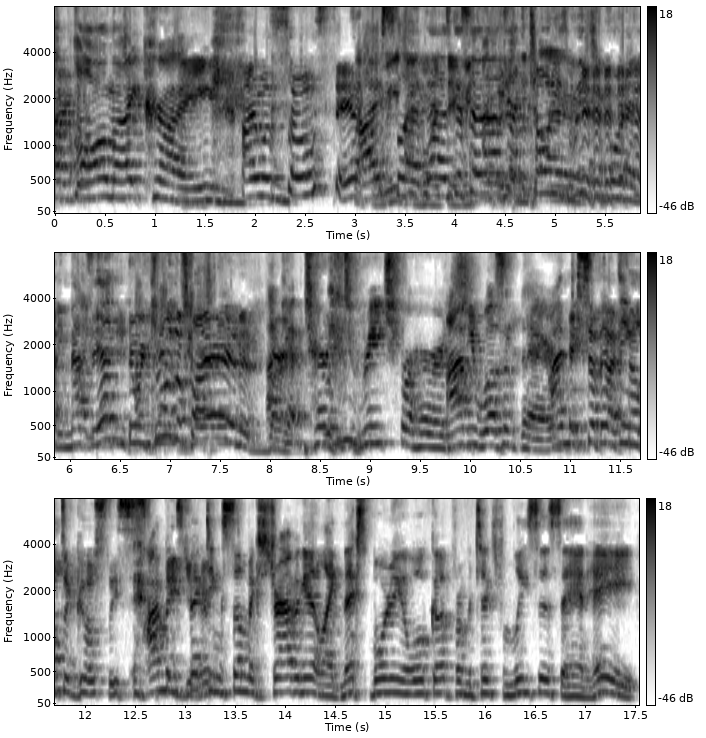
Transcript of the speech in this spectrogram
I was up all night crying. I was so sad. I Ouija slept. I was board gonna thing. say that was We like Tony's fire. Ouija board ending. That's it. we threw in the fire turning- and it I burned. kept turning to reach for her, and I'm- she wasn't there. I'm Except I expecting- felt a ghostly. I'm figure. expecting some extravagant, like next morning I woke up from a text from Lisa saying, Hey,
